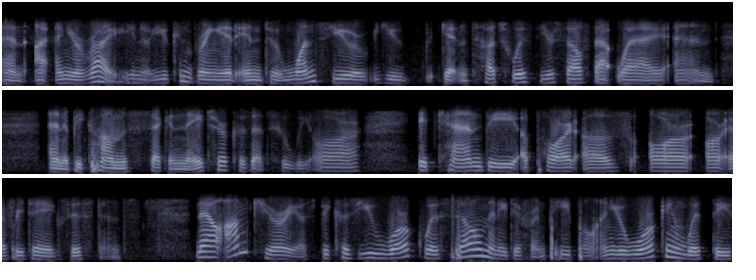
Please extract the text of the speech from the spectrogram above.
And I and you're right, you know, you can bring it into once you you get in touch with yourself that way and and it becomes second nature because that's who we are. It can be a part of our our everyday existence. Now, I'm curious because you work with so many different people and you're working with these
